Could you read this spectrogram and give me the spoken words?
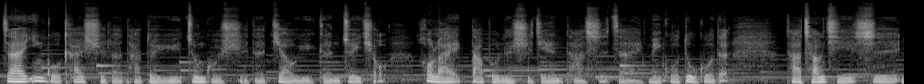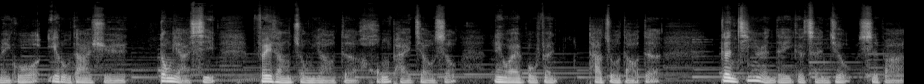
在英国开始了他对于中国史的教育跟追求。后来大部分的时间他是在美国度过的，他长期是美国耶鲁大学东亚系非常重要的红牌教授。另外一部分，他做到的更惊人的一个成就，是把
